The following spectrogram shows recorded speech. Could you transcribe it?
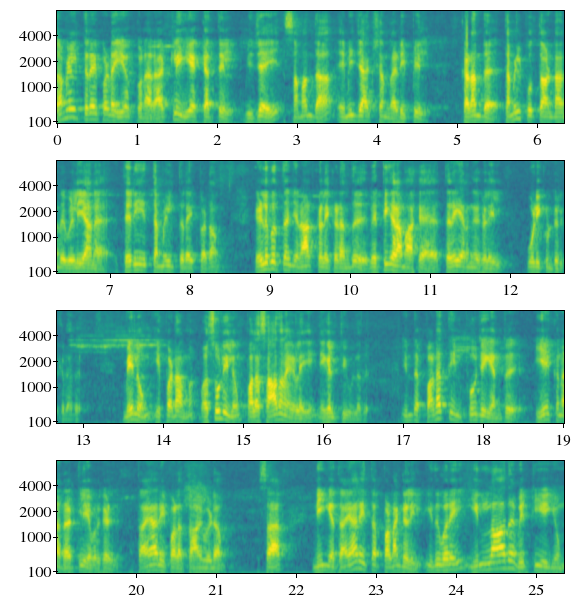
தமிழ் திரைப்பட இயக்குனர் அட்லி இயக்கத்தில் விஜய் சமந்தா எமி ஜாக்சன் நடிப்பில் கடந்த தமிழ் புத்தாண்டாண்டு வெளியான தெரி தமிழ் திரைப்படம் எழுபத்தஞ்சு நாட்களை கடந்து வெற்றிகரமாக திரையரங்குகளில் ஓடிக்கொண்டிருக்கிறது. மேலும் இப்படம் வசூலிலும் பல சாதனைகளை நிகழ்த்தியுள்ளது. இந்த படத்தின் பூஜை அன்று இயக்குனர் அட்லி அவர்கள் தயாரிப்பாளர் தாய்விடம் சார் நீங்க தயாரித்த படங்களில் இதுவரை இல்லாத வெற்றியையும்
